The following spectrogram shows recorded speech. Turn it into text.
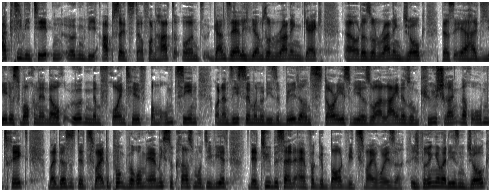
Aktivitäten irgendwie abseits davon hat. Und ganz ehrlich, wir haben so einen Running Gag äh, oder so einen Running Joke, dass er halt jedes Wochenende auch irgendeinem Freund hilft beim Umziehen. Und dann siehst du immer nur diese Bilder und Stories, wie er so alleine so einen Kühlschrank nach oben trägt. Weil das ist der zweite Punkt, warum er mich so krass motiviert. Der Typ ist halt einfach gebaut wie zwei Häuser. Ich bringe immer diesen Joke,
